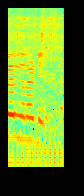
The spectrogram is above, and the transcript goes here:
நின்று வாங்க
